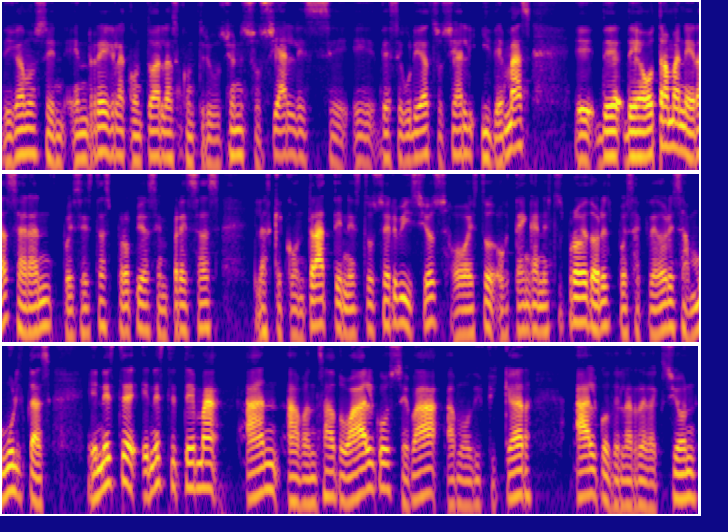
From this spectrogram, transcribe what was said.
digamos, en, en regla con todas las contribuciones sociales, eh, eh, de seguridad social y demás. Eh, de, de, otra manera se harán pues estas propias empresas las que contraten estos servicios o esto o tengan estos proveedores pues acreedores a multas en este en este tema han avanzado algo se va a modificar algo de la redacción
